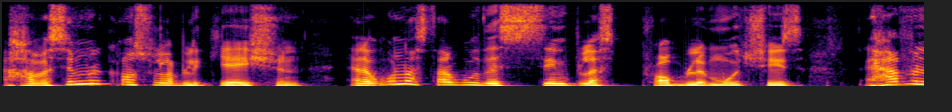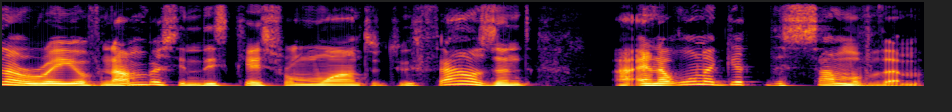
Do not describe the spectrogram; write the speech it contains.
I have a similar console application and I want to start with the simplest problem, which is I have an array of numbers, in this case from 1 to 2000, uh, Uh, and I want to get the sum of them.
